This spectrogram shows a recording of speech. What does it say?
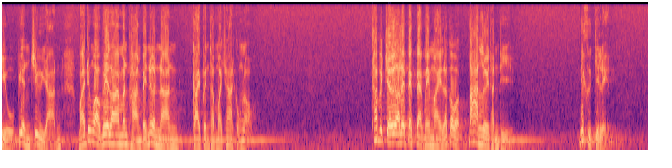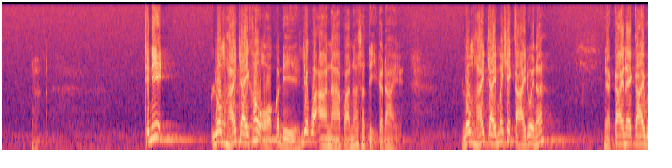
จิ๋วเปี้ยนชื่อหยาน หมายถึงว่าเวลามันผ่านไปเนิ่นนานกลายเป็นธรรมชาติของเรา ถ้าไปเจออะไรแปลกๆ ใหม่ ๆ แล้วก็ต้านเลยทันที นี่คือกิเลสทีนี้ ลมหายใจเข้าออกก็ดี เรียกว่าอาณาปานาสติก็ได้ ลมหายใจไม่ใช่กายด้วยนะเนี่ยกายในกายเว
